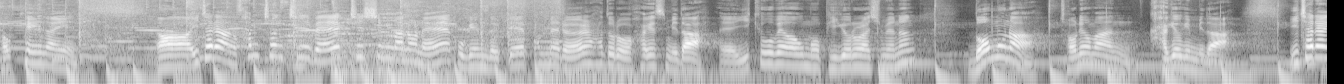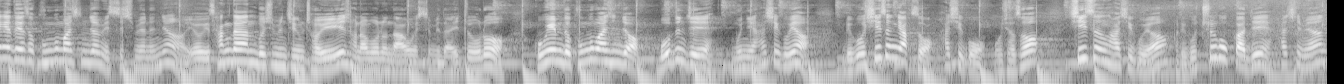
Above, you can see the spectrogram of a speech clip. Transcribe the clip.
더 K9 아, 이 차량 3,770만 원에 고객님들께 판매를 하도록 하겠습니다. 예, EQ900하고 뭐 비교를 하시면은 너무나 저렴한 가격입니다. 이 차량에 대해서 궁금하신 점 있으시면은요 여기 상단 보시면 지금 저희 전화번호 나오고 있습니다 이쪽으로 고객님들 궁금하신 점 뭐든지 문의하시고요 그리고 시승 약속 하시고 오셔서 시승하시고요 그리고 출고까지 하시면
